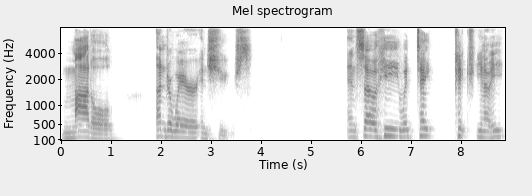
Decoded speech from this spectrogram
model underwear and shoes. And so he would take pictures, you know, he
